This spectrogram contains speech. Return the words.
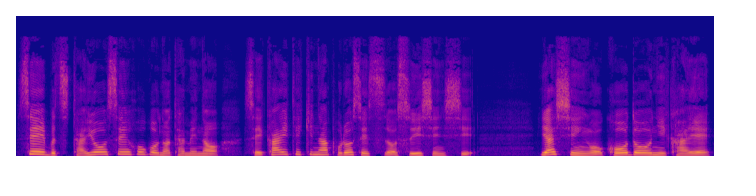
生物多様性保護のための世界的なプロセスを推進し、野心を行動に変え、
